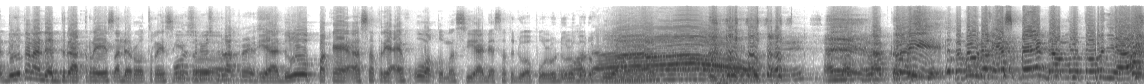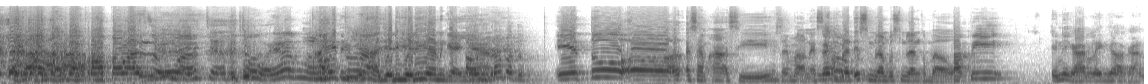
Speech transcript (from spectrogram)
dulu kan ada drag race, ada road race Oh, gitu. serius drag race? Ya, dulu pakai uh, Satria FU waktu masih ada 120 dulu baru Wadaw. keluar. Anak drag tapi tapi udah kayak sepeda motornya. udah protolan semua. Ini cewek cowok ya, aku nggak Ah, lah jadi-jadian kayaknya. Tahun berapa tuh? Itu uh, SMA sih. SMA. Tahun SMA itu- berarti 99 ke bawah. Tapi ini kan legal kan?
